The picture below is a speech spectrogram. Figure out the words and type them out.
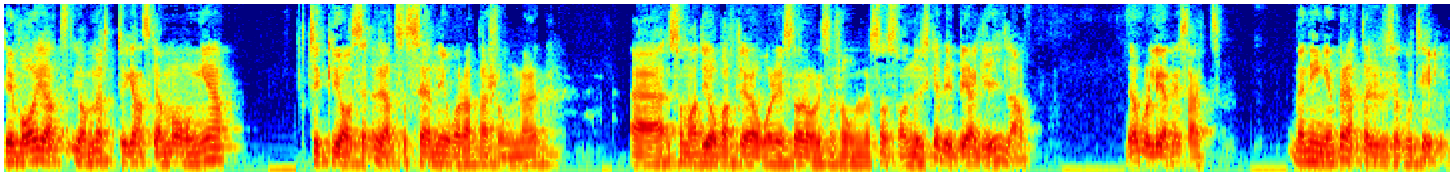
Det var ju att jag mötte ganska många, tycker jag, rätt så seniora personer eh, som hade jobbat flera år i större organisationer som sa nu ska vi bli agila. Det har vår ledning sagt. Men ingen berättar hur det ska gå till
